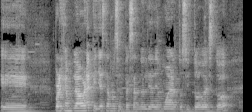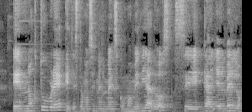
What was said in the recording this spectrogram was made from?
eh, por ejemplo, ahora que ya estamos empezando el Día de Muertos y todo esto, en octubre, que ya estamos en el mes como a mediados, se cae el velo.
